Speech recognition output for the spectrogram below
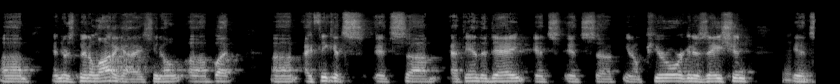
Um, and there's been a lot of guys, you know, uh, but um, I think it's it's um, at the end of the day, it's it's uh, you know pure organization, Mhm. it's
